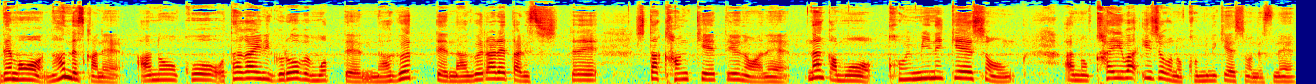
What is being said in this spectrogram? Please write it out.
でも何ですかね。あのこうお互いにグローブ持って殴って殴られたりしてした関係っていうのはねなんかもうコミュニケーションあの会話以上のコミュニケーションですね。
